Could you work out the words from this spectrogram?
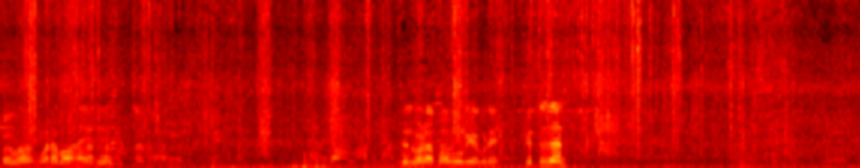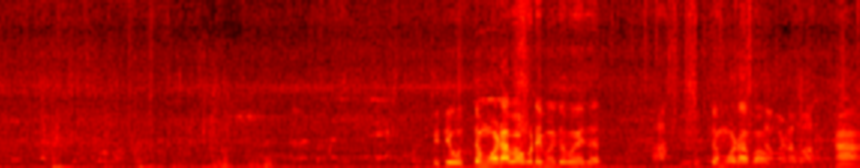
होय, व- वडापाव नाही ते चल वडापाव बघूया इकडे किती चल इथे उत्तम वडापाव कुठे मिळतो बघा सर उत्तम वडापाव हां.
